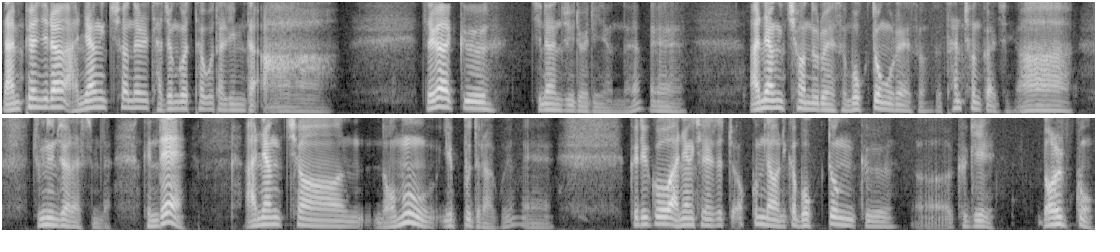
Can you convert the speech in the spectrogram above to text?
남편이랑 안양천을 자전거 타고 달립니다. 아, 제가 그, 지난주 일요일이었나요? 예. 안양천으로 해서, 목동으로 해서, 탄천까지. 아, 죽는 줄 알았습니다. 근데, 안양천 너무 예쁘더라고요. 예. 그리고 안양천에서 조금 나오니까 목동 그, 어, 그 길 넓고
